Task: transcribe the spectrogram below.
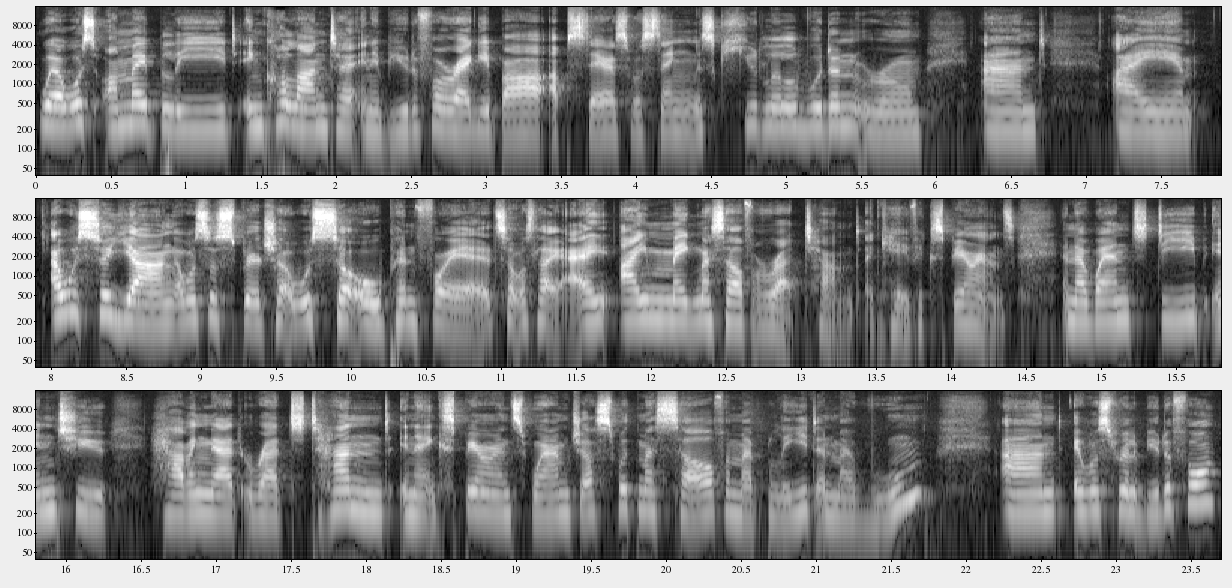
where I was on my bleed in Koh Lanta in a beautiful reggae bar upstairs. Was staying in this cute little wooden room, and I I was so young, I was so spiritual, I was so open for it. So I was like, I, I make myself a red tent, a cave experience. And I went deep into having that red tent in an experience where I'm just with myself and my bleed and my womb. And it was really beautiful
